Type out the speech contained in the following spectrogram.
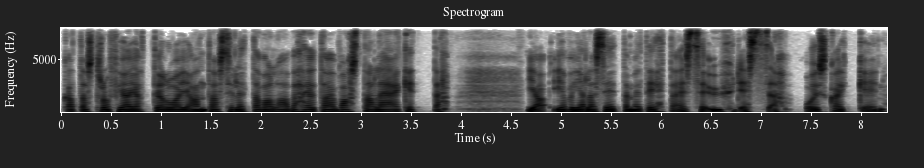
katastrofiajattelua ja antaa sille tavallaan vähän jotain vastalääkettä. Ja, ja vielä se, että me tehtäisiin se yhdessä, olisi kaikkein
